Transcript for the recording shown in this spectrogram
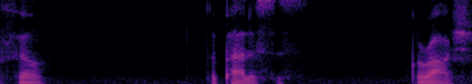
film, the palaces, garage,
